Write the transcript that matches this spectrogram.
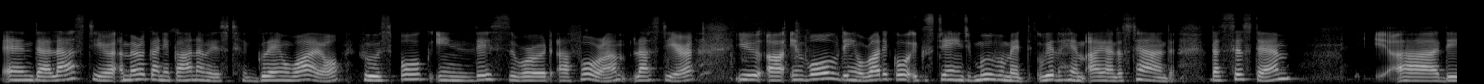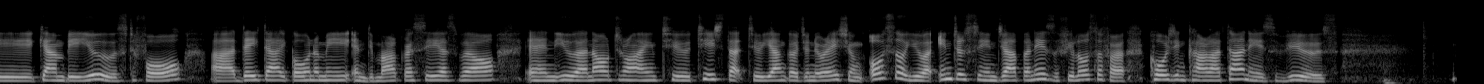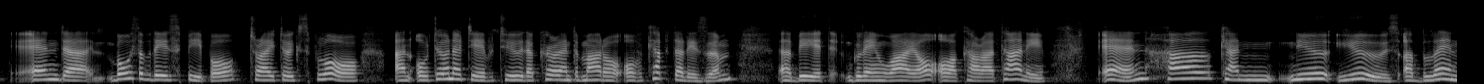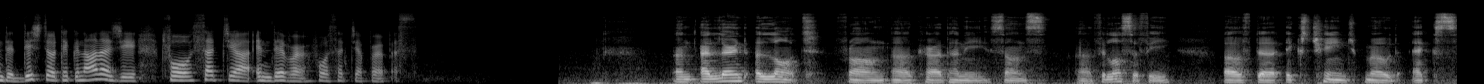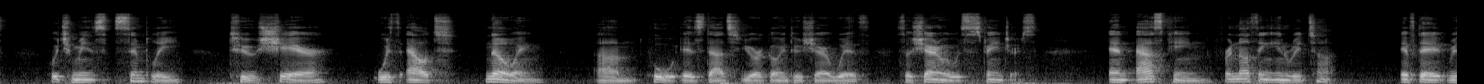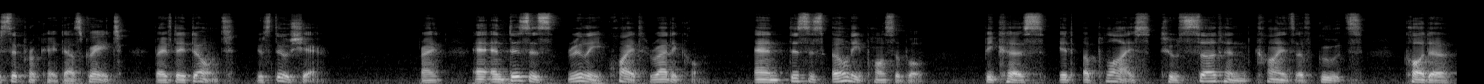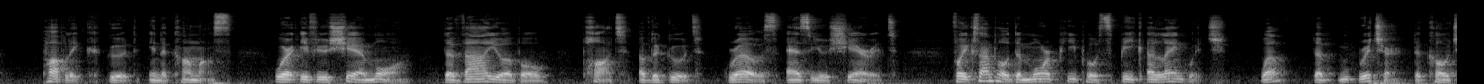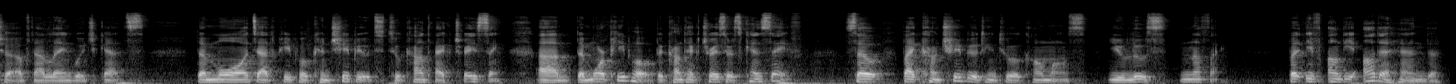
And uh, last year, American economist Glen Weyl, who spoke in this World uh, Forum last year, you are involved in a radical exchange movement with him, I understand. The system uh, the, can be used for uh, data economy and democracy as well. And you are now trying to teach that to younger generation. Also, you are interested in Japanese philosopher Kojin Karatani's views. And uh, both of these people try to explore an alternative to the current model of capitalism, uh, be it Glen Weyl or Karatani and how can you use a blend digital technology for such an endeavor, for such a purpose? And I learned a lot from uh, Karatani-san's uh, philosophy of the exchange mode X, which means simply to share without knowing um, who is that you're going to share with. So sharing with strangers and asking for nothing in return. If they reciprocate, that's great. But if they don't, you still share, right? And, and this is really quite radical. And this is only possible because it applies to certain kinds of goods called a public good in the commons, where if you share more, the valuable part of the good grows as you share it. For example, the more people speak a language, well, the richer the culture of that language gets. The more that people contribute to contact tracing, um, the more people the contact tracers can save. So by contributing to a commons, you lose nothing. But if on the other hand,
